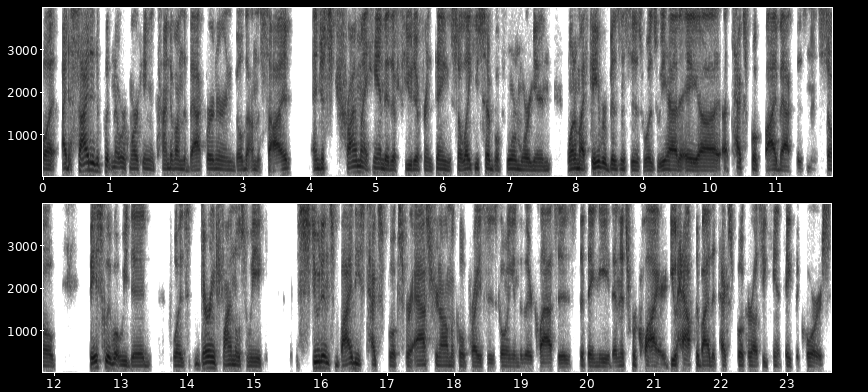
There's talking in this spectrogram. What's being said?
but I decided to put network marketing kind of on the back burner and build it on the side and just try my hand at a few different things. So, like you said before, Morgan, one of my favorite businesses was we had a, uh, a textbook buyback business. So, basically what we did was during finals week students buy these textbooks for astronomical prices going into their classes that they need and it's required. You have to buy the textbook or else you can't take the course.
